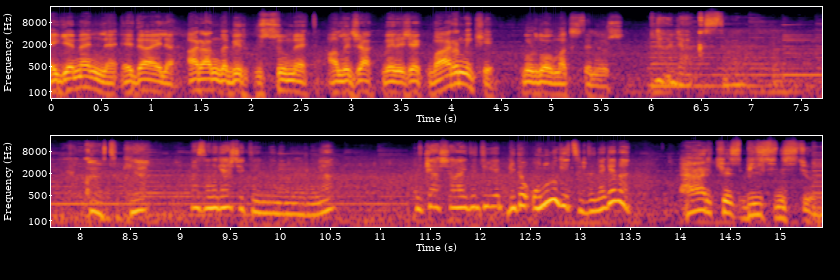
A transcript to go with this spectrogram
Egemen'le Eda ile aranda bir husumet alacak verecek var mı ki burada olmak istemiyorsun? Ne alakası var? Yok artık ya. Ben sana gerçekten inanamıyorum ya. Nikah şahidi diye bir de onu mu getirdin Egemen? Herkes bilsin istiyorum.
